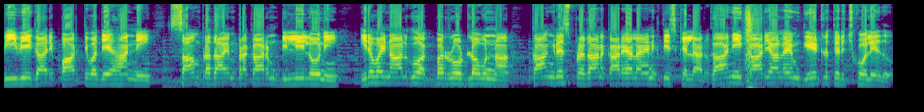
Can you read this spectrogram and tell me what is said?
పివి గారి పార్థివ దేహాన్ని సాంప్రదాయం ప్రకారం ఢిల్లీలోని ఇరవై నాలుగు అక్బర్ రోడ్లో ఉన్న కాంగ్రెస్ ప్రధాన కార్యాలయానికి తీసుకెళ్ళారు. కానీ కార్యాలయం గేట్లు తెరుచుకోలేదు.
